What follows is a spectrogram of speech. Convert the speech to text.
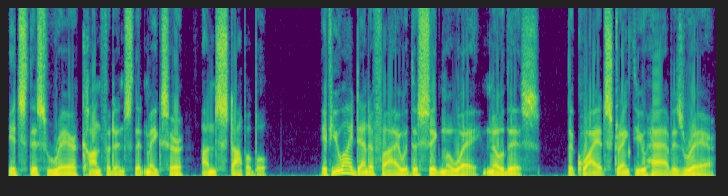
it's this rare confidence that makes her unstoppable. If you identify with the Sigma way, know this. The quiet strength you have is rare.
